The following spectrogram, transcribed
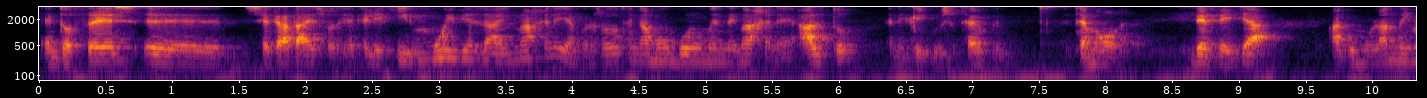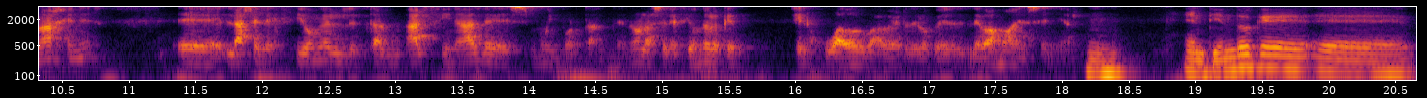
Entonces, eh, se trata de eso, de elegir muy bien las imágenes y aunque nosotros tengamos un volumen de imágenes alto, en el que incluso estemos desde ya acumulando imágenes, eh, la selección al final es muy importante, ¿no? La selección de lo que el jugador va a ver, de lo que le vamos a enseñar. Entiendo que eh,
